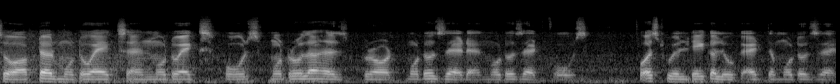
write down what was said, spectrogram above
So after Moto X and Moto X Force, Motorola has brought Moto Z and Moto Z Force. First we'll take a look at the Moto Z.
